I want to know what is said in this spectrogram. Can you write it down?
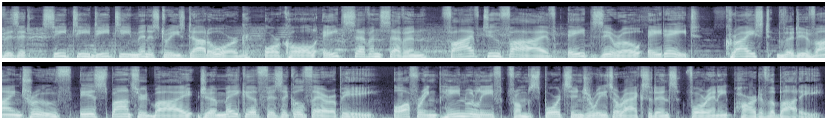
visit ctdtministries.org or call 877-525-8088. Christ the Divine Truth is sponsored by Jamaica Physical Therapy, offering pain relief from sports injuries or accidents for any part of the body.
